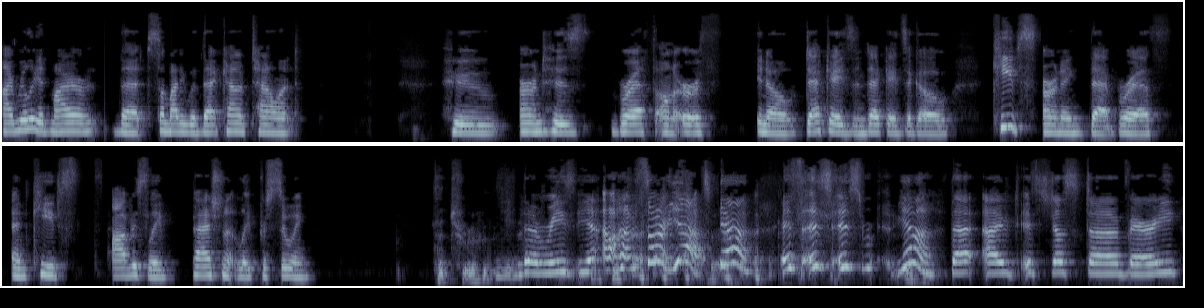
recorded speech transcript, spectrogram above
I really admire that somebody with that kind of talent who earned his breath on earth, you know, decades and decades ago, keeps earning that breath and keeps obviously passionately pursuing the truth. The reason, yeah, I'm sorry, yeah, yeah, it's it's it's yeah that I it's just uh, very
